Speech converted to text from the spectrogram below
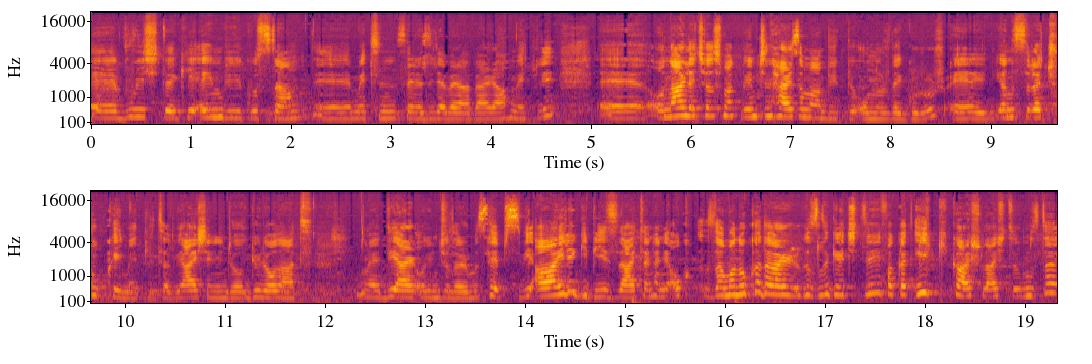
e, bu işteki en büyük ustam e, Metin Serezli ile beraber rahmetli. E, onlarla çalışmak benim için her zaman büyük bir onur ve gurur. E, yanı sıra çok kıymetli tabii Ayşen İnce, Gül Onat, diğer oyuncularımız hepsi bir aile gibiyiz zaten. Hani o zaman o kadar hızlı geçti fakat ilk karşılaştığımızda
